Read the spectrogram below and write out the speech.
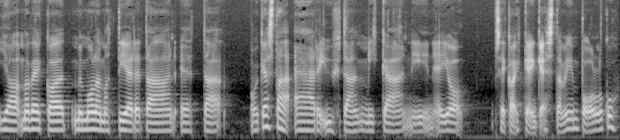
Ja mä veikkaan, että me molemmat tiedetään, että oikeastaan ääri yhtään mikään, niin ei ole se kaikkein kestävin polku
